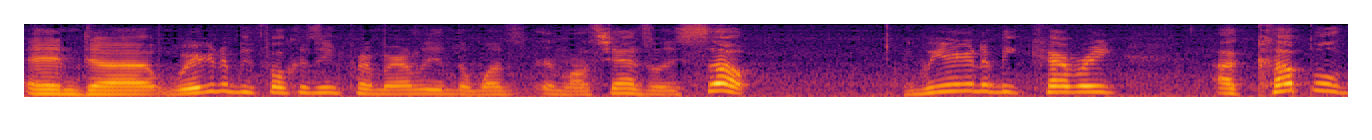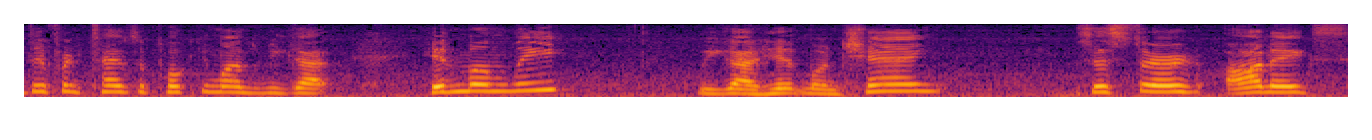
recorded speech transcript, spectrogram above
and uh, we're gonna be focusing primarily in the ones in Los Angeles. So we are gonna be covering a couple different types of Pokemon. We got Hitmonlee, we got Hitmonchan, Scyther, Onix,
